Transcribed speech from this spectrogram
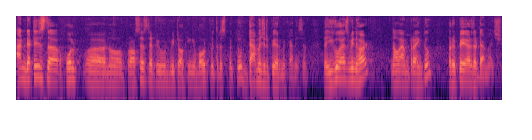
And that is the whole uh, no, process that we would be talking about with respect to damage repair mechanism. The ego has been hurt, now I am trying to repair the damage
